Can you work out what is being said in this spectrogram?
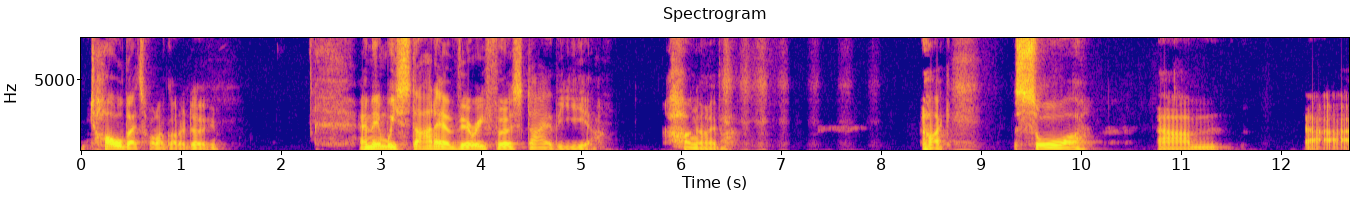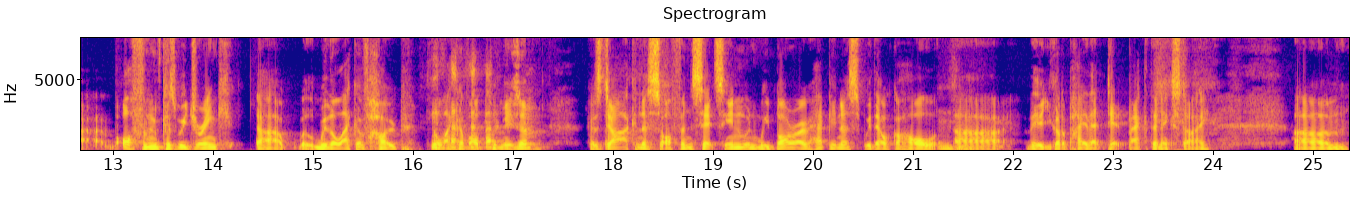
I'm told that's what I've got to do. And then we start our very first day of the year hungover. like sore, um, uh, often because we drink uh, with a lack of hope, a lack of optimism, because darkness often sets in when we borrow happiness with alcohol. Uh, you've got to pay that debt back the next day. Um,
